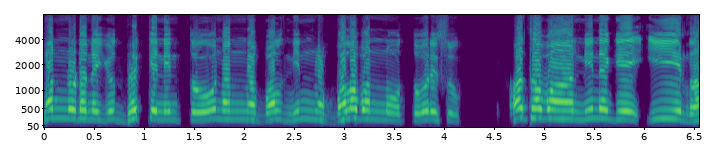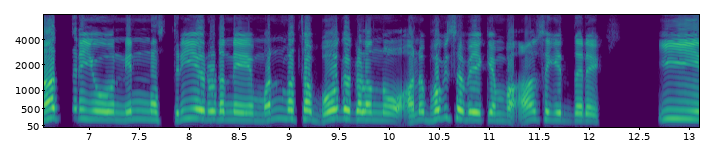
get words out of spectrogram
ನನ್ನೊಡನೆ ಯುದ್ಧಕ್ಕೆ ನಿಂತು ನನ್ನ ಬಲ್, ನಿನ್ನ ಬಲವನ್ನು ತೋರಿಸು. ಅಥವಾ ನಿನಗೆ ಈ ರಾತ್ರಿಯು ನಿನ್ನ ಸ್ತ್ರೀಯರೊಡನೆ ಮನ್ಮಥ ಭೋಗಗಳನ್ನು ಅನುಭವಿಸಬೇಕೆಂಬ ಆಸೆಯಿದ್ದರೆ, ಈ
